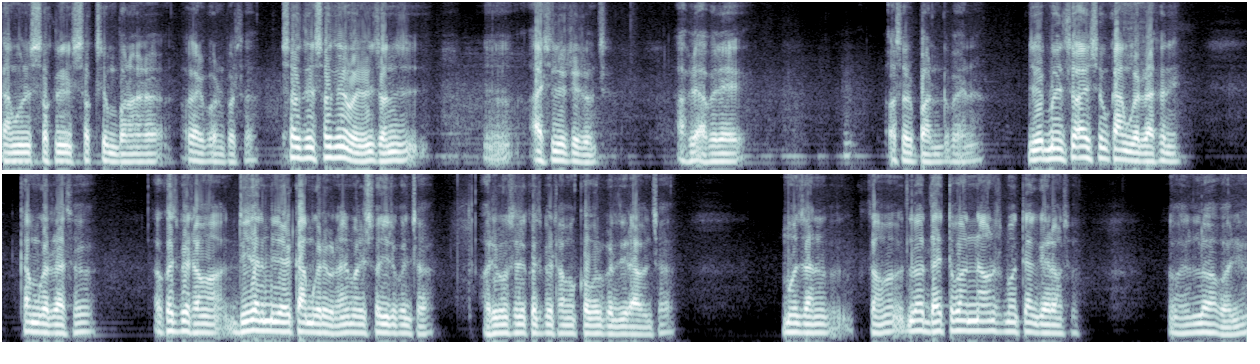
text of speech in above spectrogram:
काम गर्न सक्ने सक्षम बनाएर अगाडि बढ्नुपर्छ। सक्दैन सक्दैन भने पनि झन् आइसोलेटेड हुन्छ। आफूले आफैलाई असर पार्नु भएन। जो मैले चाहिँ अहिलेसम्म काम गरिरहेको छु नि काम गरिरहेको छु। कतिपय ठाउँमा दुईजना मिलेर काम गरेको हुनाले मैले सजिलो पनि छ। हरिवंशले कतिपय ठाउँमा कभर गरिदिरहेको हुन्छ। म जानु ल दायित्व तपाईँ नआउनुहोस् म त्यहाँ गएर आउँछु। ल भन्यो।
